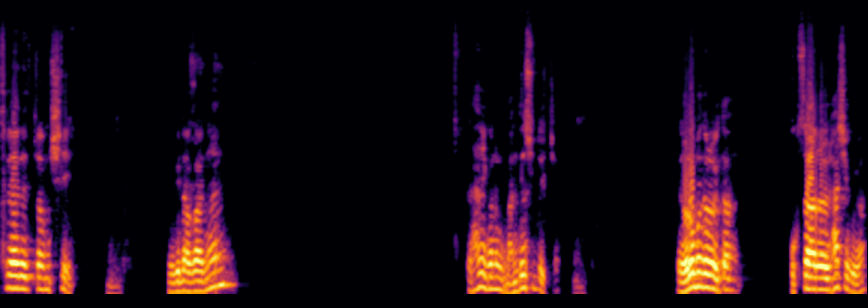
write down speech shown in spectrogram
thread.c 여기다가는 사실 이거는 만들 수도 있죠. 네. 여러분들은 일단 복사를 하시고요.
